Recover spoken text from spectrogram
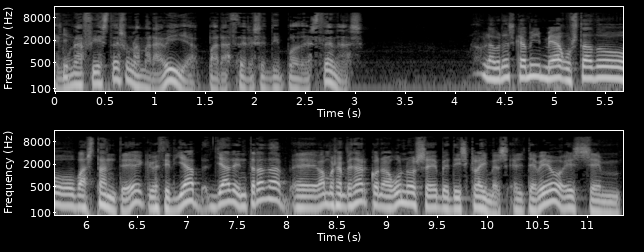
En una fiesta es una maravilla para hacer ese tipo de escenas. La verdad es que a mí me ha gustado bastante. ¿eh? Quiero decir, ya, ya de entrada eh, vamos a empezar con algunos eh, disclaimers. El TVO es en...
